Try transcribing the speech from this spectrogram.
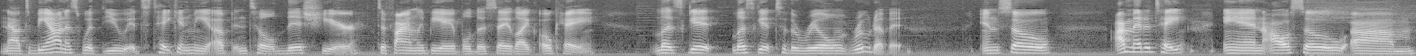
Now, to be honest with you, it's taken me up until this year to finally be able to say like, okay, let's get let's get to the real root of it. And so I meditate and also um,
